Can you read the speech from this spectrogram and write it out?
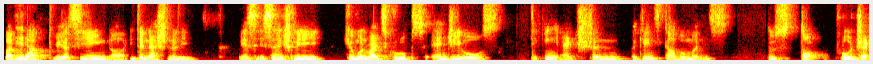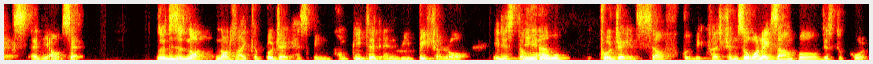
But yeah. what we are seeing uh, internationally is essentially human rights groups, NGOs taking action against governments to stop projects at the outset. So this is not not like a project has been completed and we breach a law. It is the yeah. whole project itself could be questioned. So one example, just to quote,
